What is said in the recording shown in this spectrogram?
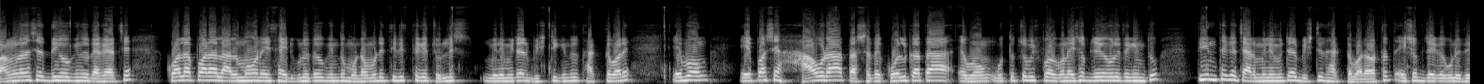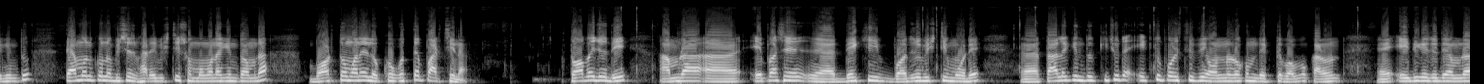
বাংলাদেশের দিকেও কিন্তু দেখা যাচ্ছে কলাপাড়া, লালমোহন এই সাইডগুলোতেও কিন্তু মোটামুটি তিরিশ থেকে চল্লিশ মিলিমিটার বৃষ্টি কিন্তু থাকতে পারে এবং এপাশে হাওড়া, তার সাথে কলকাতা এবং উত্তর চব্বিশ পরগনা এইসব জায়গাগুলিতে কিন্তু তিন থেকে চার মিলিমিটার বৃষ্টি থাকতে পারে। অর্থাৎ এইসব জায়গাগুলিতে কিন্তু তেমন কোনো বিশেষ ভারী বৃষ্টির সম্ভাবনা কিন্তু আমরা বর্তমানে লক্ষ্য করতে পারছি না। তবে যদি আমরা এপাশে দেখি বজ্রবৃষ্টি মোড়ে তাহলে কিন্তু কিছুটা একটু পরিস্থিতি অন্যরকম দেখতে পাবো। কারণ এইদিকে যদি আমরা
